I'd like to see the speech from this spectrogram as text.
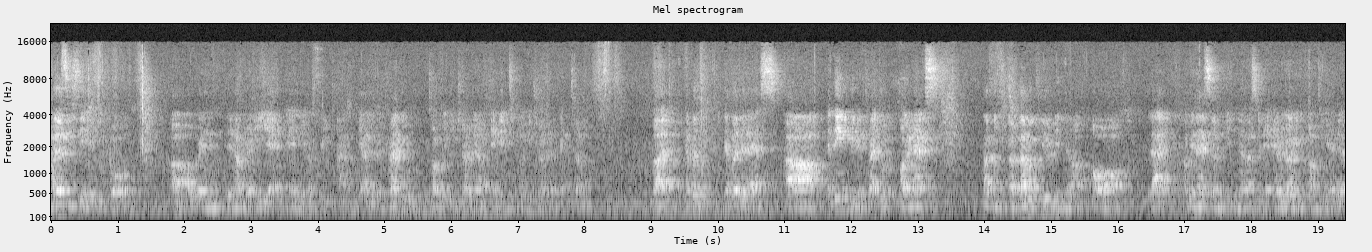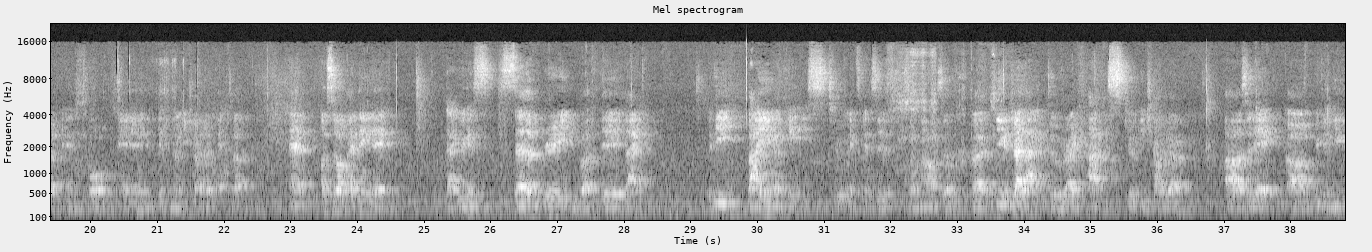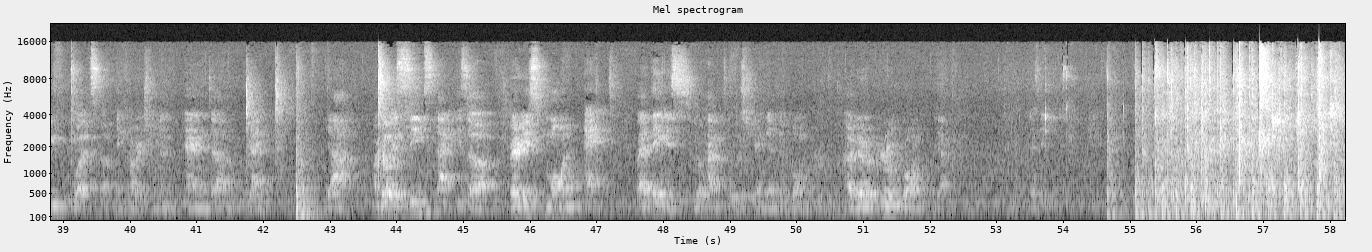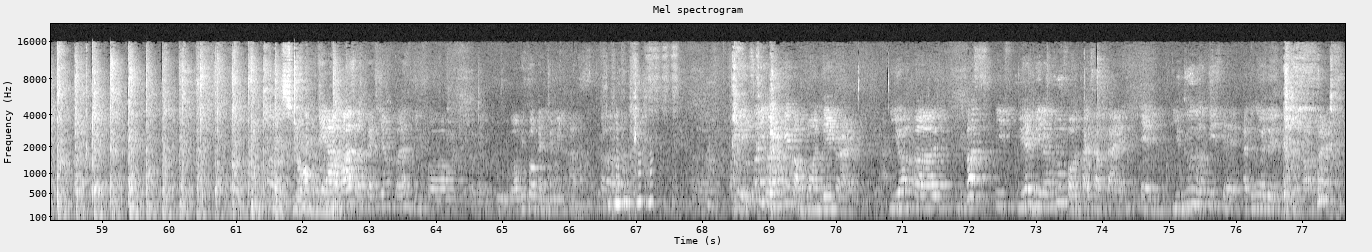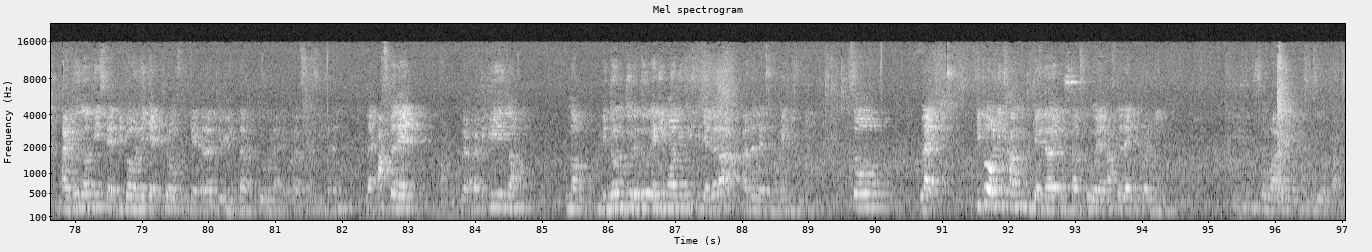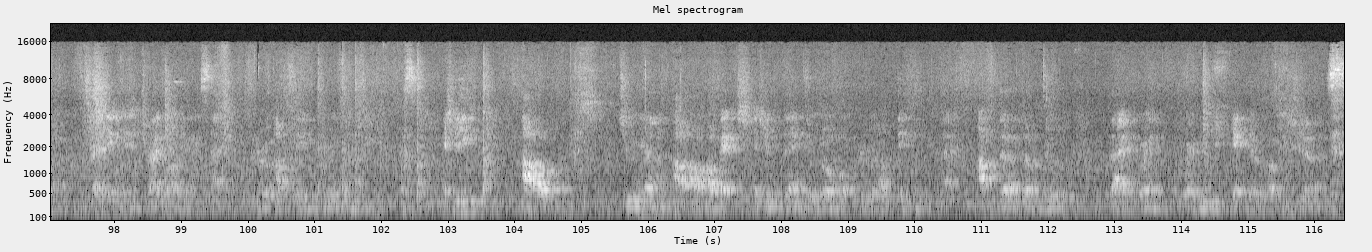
other CCA people before Benjamin asked. Uh, uh, okay, so you were talking about bonding, right? you uh, because if you have been a crew for quite some time, and you do notice that, I don't know whether you notice or not, but I do notice that people only get close together during term two, like the concert season. Like after that, we are practically not, not we don't do, do any more duties together other than morning duty. So, like, people only come together in term two, and after that,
